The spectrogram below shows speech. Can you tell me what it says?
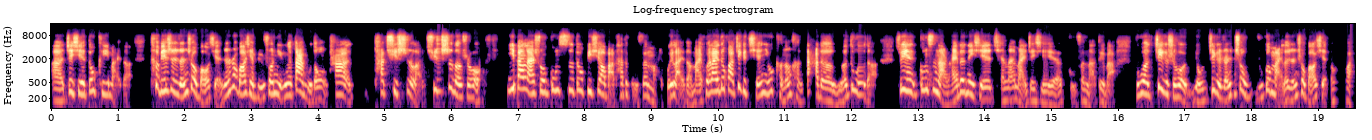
啊，这些都可以买的。特别是人寿保险，人寿保险，比如说你那个大股东他他去世了，去世的时候。一般来说，公司都必须要把他的股份买回来的。买回来的话，这个钱有可能很大的额度的，所以公司哪来的那些钱来买这些股份呢？对吧？不过这个时候有这个人寿，如果买了人寿保险的话，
